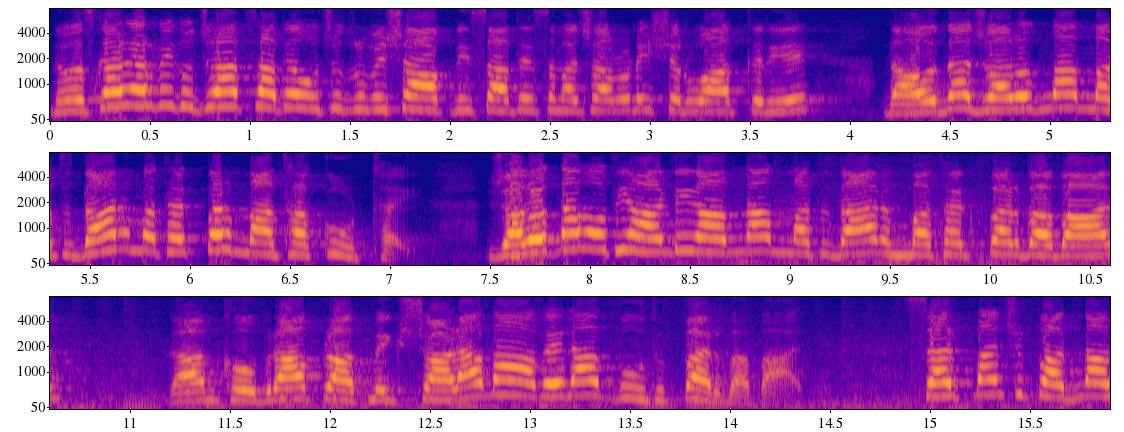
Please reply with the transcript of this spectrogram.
નમસ્કાર આરવી ગુજરાત સાથે હું ધ્રુવિશા. આપની સાથે સમાચારોની શરૂઆત કરીએ. દાહોદના જાલોદમાં મતદાન મથક પર માથાકૂટ થઈ. જાલોદના મોતીહાંડી ગામના મતદાન મથક પર બબાલ. ગામ ખોબરા પ્રાથમિક શાળામાં આવેલા બુથ પર બબાલ. સરપંચ પદના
